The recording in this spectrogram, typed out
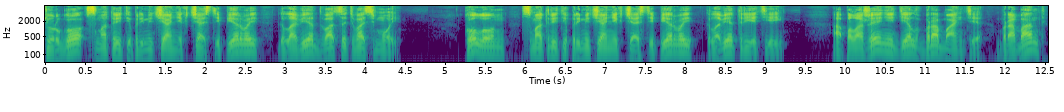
Тюрго, смотрите примечание к части 1, главе 28. Колон, смотрите примечание к части 1, главе 3. О положении дел в Брабанте. Брабант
